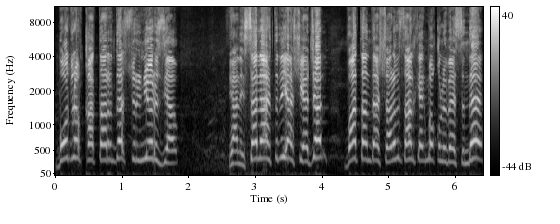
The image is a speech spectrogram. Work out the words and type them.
Bodrum katlarında sürünüyoruz ya. Yani sen hayatını yaşayacaksın. Vatandaşlarımız halk ekmek kulübesinde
